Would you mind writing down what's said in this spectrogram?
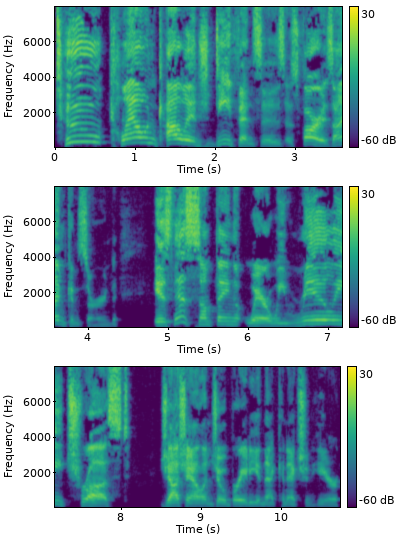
two clown college defenses, as far as I'm concerned, is this something where we really trust? Josh Allen, Joe Brady in that connection here,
